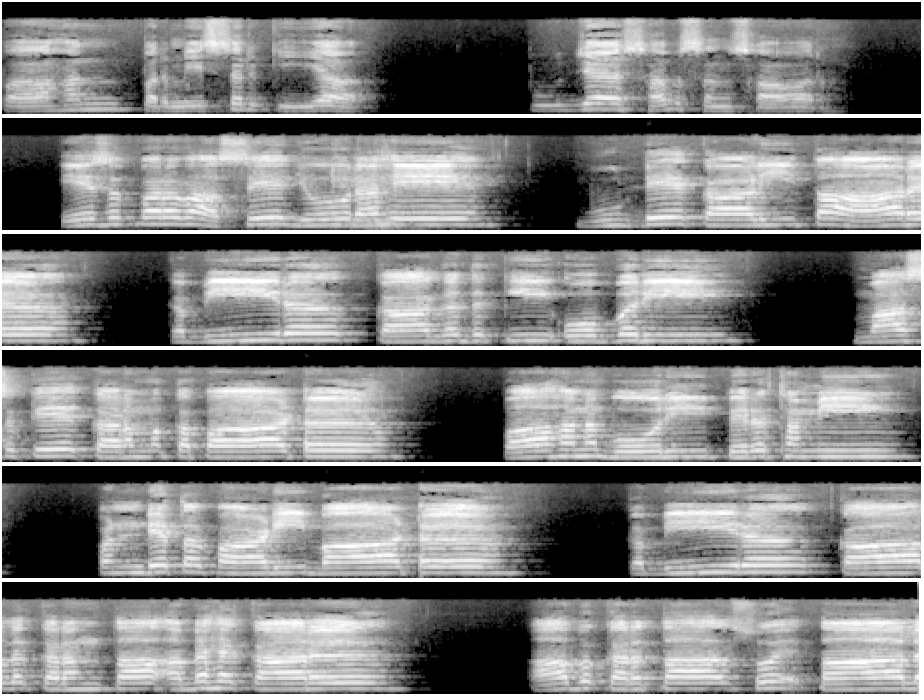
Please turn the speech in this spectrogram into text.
ਪਾਹਨ ਪਰਮੇਸ਼ਰ ਕੀਆ ਪੂਜਾ ਸਭ ਸੰਸਾਰ ਇਸ ਪਰਵਾਸੇ ਜੋ ਰਹੇ ਬੂਡੇ ਕਾਲੀ ਧਾਰ ਕਬੀਰ ਕਾਗਦ ਕੀ ਓਬਰੀ ਮਸ ਕੇ ਕਰਮ ਕਪਾਟ ਪਾਹਨ ਬੋਰੀ ਪਿਰਥਮੀ ਪੰਡਿਤ ਪਾੜੀ ਬਾਟ, ਕਬੀਰ ਕਾਲ ਕਰੰਤਾ ਅਬਹਿ ਕਰ ਅਬ ਕਰਤਾ ਸੋਇ ਤਾਲ।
